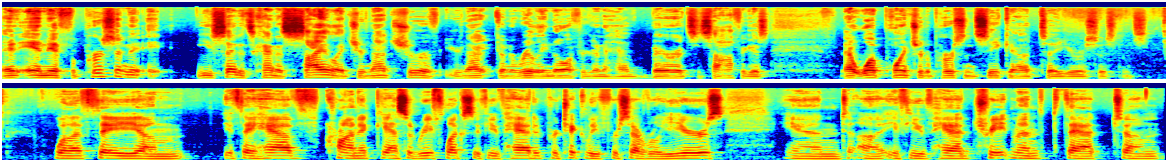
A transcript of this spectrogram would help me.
And, and if a person you said it's kind of silent. You're not sure if you're not going to really know if you're going to have Barrett's esophagus. At what point should a person seek out uh, your assistance? Well, if they um, if they have chronic acid reflux, if you've had it particularly for several years, and uh, if you've had treatment that um,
